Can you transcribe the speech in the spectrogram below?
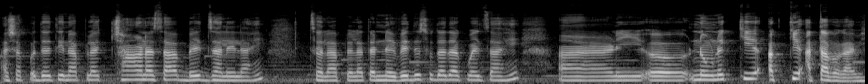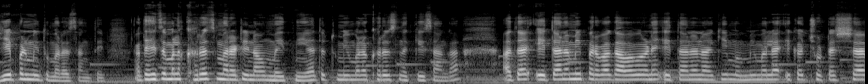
अशा पद्धतीनं आपला छान असा बेत झालेला आहे. चला आपल्याला आता नैवेद्यसुद्धा दाखवायचं आहे. आणि नवनक्की अक्की आता बघा हे पण मी तुम्हाला सांगते. आता ह्याचं मला खरंच मराठी नाव माहीत नाही आहे तर तुम्ही मला खरंच नक्की सांगा. आता येताना मी परवा गावावरनं येताना ना की मम्मी मला एका छोट्याशा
